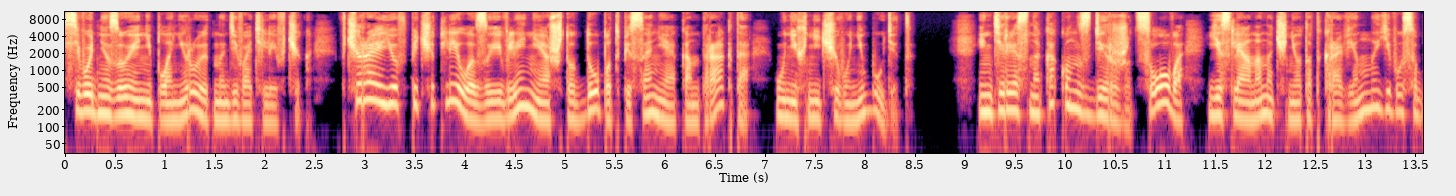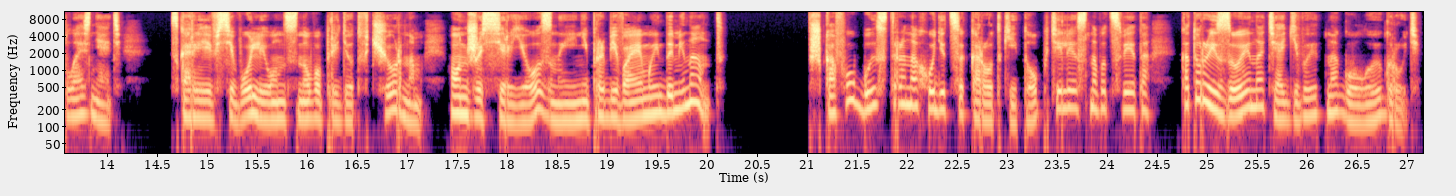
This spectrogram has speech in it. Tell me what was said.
Сегодня Зоя не планирует надевать лифчик. Вчера ее впечатлило заявление, что до подписания контракта у них ничего не будет. Интересно, как он сдержит слово, если она начнет откровенно его соблазнять? Скорее всего, ли он снова придет в черном, он же серьезный и непробиваемый доминант. В шкафу быстро находится короткий топ телесного цвета, который Зоя натягивает на голую грудь.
